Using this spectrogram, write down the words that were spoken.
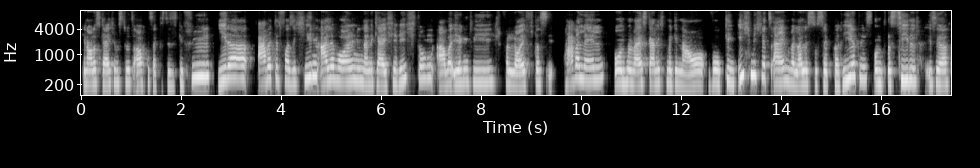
genau das Gleiche, was du jetzt auch gesagt hast, dieses Gefühl, jeder arbeitet vor sich hin, alle wollen in eine gleiche Richtung, aber irgendwie verläuft das parallel und man weiß gar nicht mehr genau, wo klinge ich mich jetzt ein, weil alles so separiert ist. Und das Ziel ist ja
